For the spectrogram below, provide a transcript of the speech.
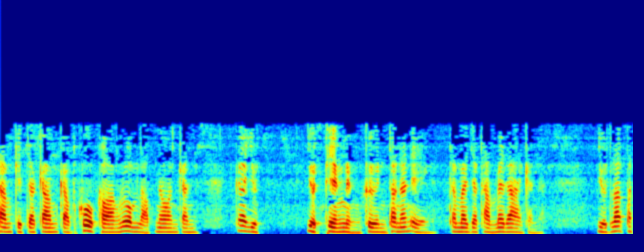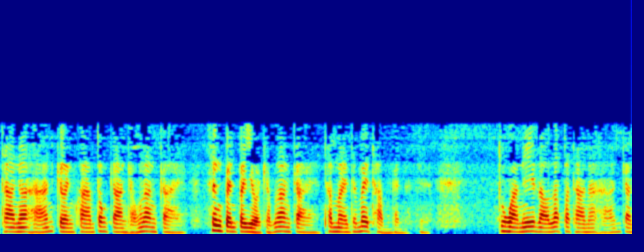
ทำกิจกรรมกับคู่ครองร่วมหลับนอนกัน ก็หยุดหยุดเพียงหนึ่งคืน เท่านั้นเองทำไมจะทำไม่ได้กัน หยุดรับประทานอาหารเกินความต้องการของร่างกาย ซึ่งเป็นประโยชน์กับร่างกายทำไมจะไม่ทำกัน ทุกวันนี้เรารับประทานอาหารกัน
